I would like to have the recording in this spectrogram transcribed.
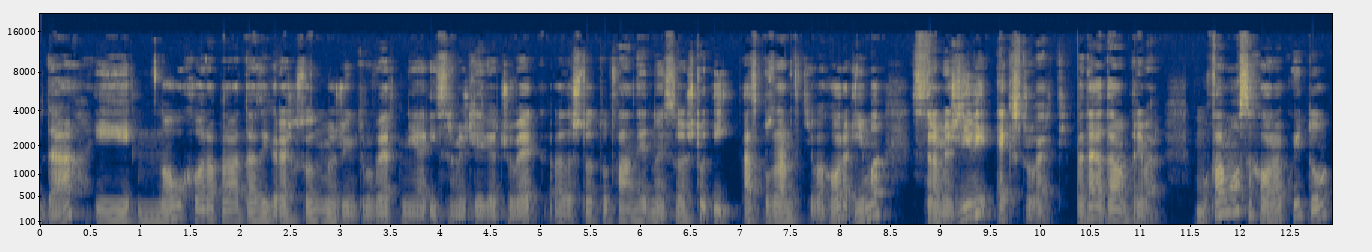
Да, и много хора правят тази грешка, особено между интровертния и срамежливия човек, защото това не едно и също. И аз познавам такива хора. Има срамежливи екстроверти. Веднага давам пример. Това може са хора, които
